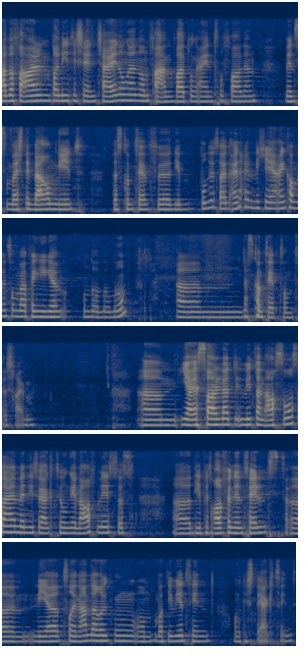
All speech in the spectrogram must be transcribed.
aber vor allem politische Entscheidungen und Verantwortung einzufordern. Wenn es zum Beispiel darum geht, das Konzept für die bundesweit einheitliche, einkommensunabhängige und, und, und, und ähm, das Konzept zu unterschreiben. Ähm, ja, es soll, wird dann auch so sein, wenn diese Aktion gelaufen ist, dass äh, die Betroffenen selbst äh, näher zueinander rücken und motiviert sind und gestärkt sind.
